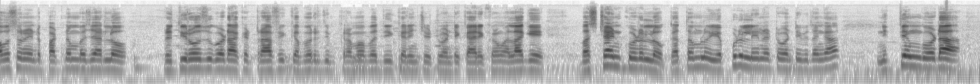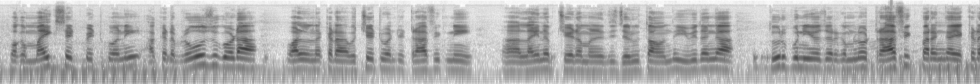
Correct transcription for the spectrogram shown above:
అవసరమైన పట్నం బజార్లో ప్రతిరోజు కూడా అక్కడ ట్రాఫిక్ అభివృద్ధి క్రమబద్ధీకరించేటువంటి కార్యక్రమం. అలాగే బస్టాండ్ కూడల్లో గతంలో ఎప్పుడు లేనటువంటి విధంగా నిత్యం కూడా ఒక మైక్ సెట్ పెట్టుకొని అక్కడ రోజు కూడా వాళ్ళని అక్కడ వచ్చేటువంటి ట్రాఫిక్ని లైనప్ చేయడం అనేది జరుగుతూ ఉంది. ఈ విధంగా తూర్పు నియోజకవర్గంలో ట్రాఫిక్ పరంగా ఎక్కడ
